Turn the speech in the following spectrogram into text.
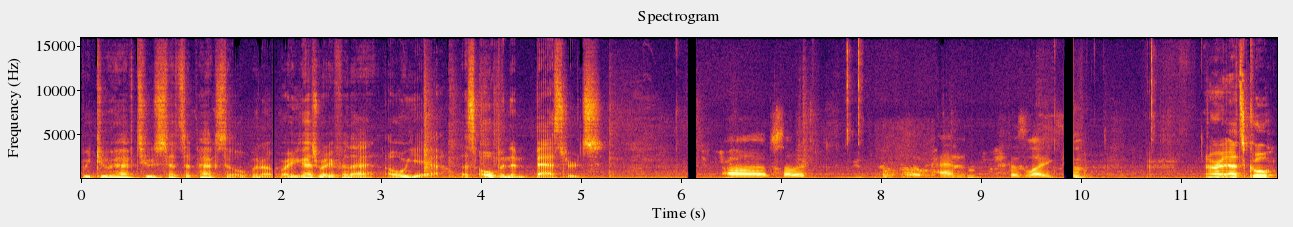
we do have two sets of packs to open up. Are you guys ready for that? Oh yeah, let's open them bastards. Uh, so a pen because like. All right, that's cool.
